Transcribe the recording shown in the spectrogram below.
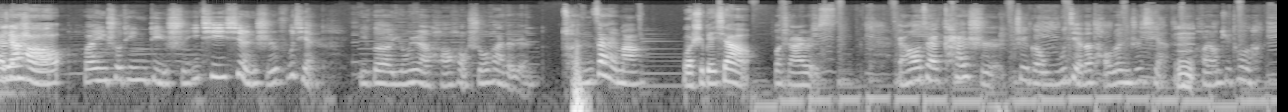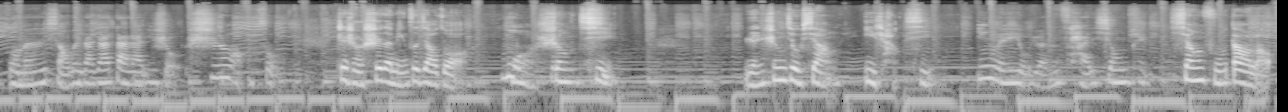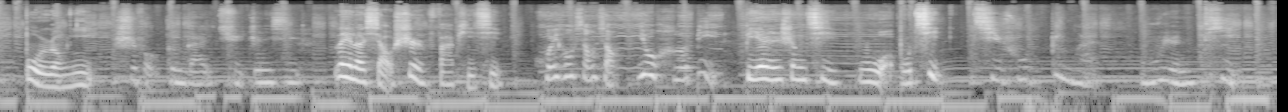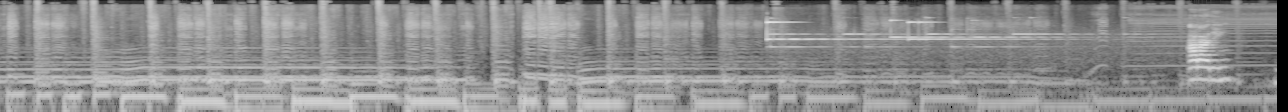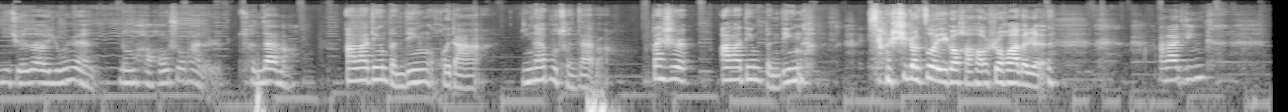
大家好，欢迎收听第十一期《现实肤浅》。一个永远好好说话的人存在吗？我是别笑，我是 Iris。然后在开始这个无解的讨论之前，嗯，好像剧透了。我们想为大家带来一首诗朗诵，这首诗的名字叫做《莫生气》。人生就像一场戏，因为有缘才相聚，相扶到老不容易，是否更该去珍惜？为了小事发脾气，回头想想又何必？别人生气我不气，气出病来无人替。阿拉丁，你觉得永远能好好说话的人存在吗？阿拉丁本丁回答：应该不存在吧。但是阿拉丁本丁 想试着做一个好好说话的人。阿拉丁，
